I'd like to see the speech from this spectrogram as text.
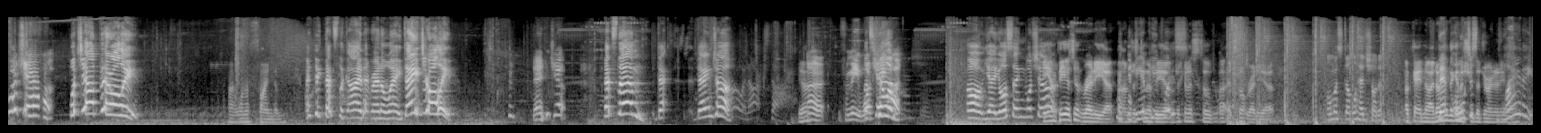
Watch out! Watch out there, Ollie! I want to find him. I think that's the guy that ran away. Danger, Ollie! Danger! That's them! Da danger! Yeah. No, for me, Let's watch kill out! him! Oh, yeah, you're saying watch out? EMP isn't ready yet, but I'm just gonna EMP, be. I'm just gonna still. Uh, it's not ready yet. Almost double headshotted. Okay, no, I don't They're think they're gonna shoot just- the drone anyway. Why are they...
